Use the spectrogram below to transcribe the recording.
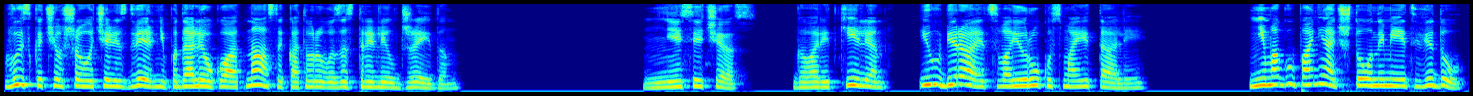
выскочившего через дверь неподалеку от нас и которого застрелил Джейден. «Не сейчас», — говорит Киллиан и убирает свою руку с моей талии. Не могу понять, что он имеет в виду.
